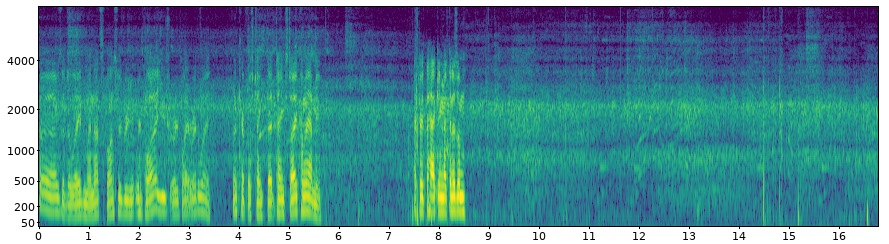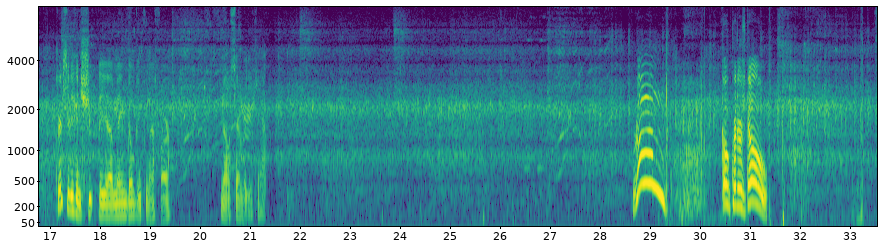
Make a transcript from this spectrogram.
Uh, that was a delayed my not sponsored re reply. You should reply it right away. I don't care if those tank that tanks die. Come at me. Activate the hacking mechanism. Curious if you can shoot the uh, main building from that far. No, sadly you can't. Run! Go, critters, go!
